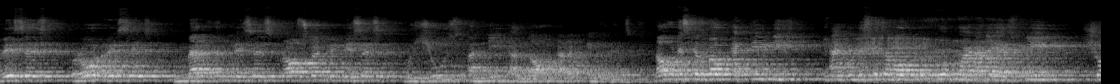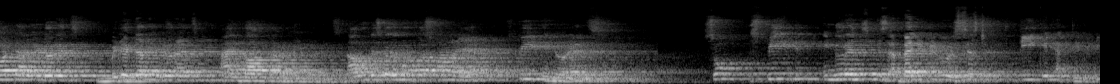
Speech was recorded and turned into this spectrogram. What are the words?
races, road races, marathon races, cross-country races. We use and need a long-term endurance. Now we discuss about activities and we discuss about the fourth point on speed, short term endurance, middle term endurance and long term endurance. Now we discuss about first one on here speed endurance. So speed endurance is ability to resist fatigue in activity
